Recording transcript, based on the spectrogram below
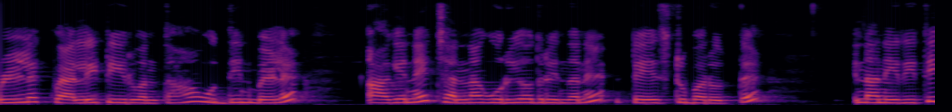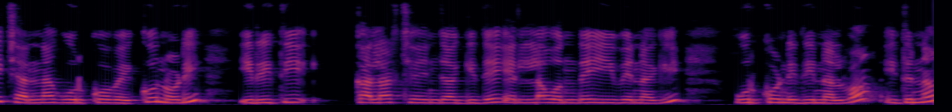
ಒಳ್ಳೆ ಕ್ವಾಲಿಟಿ ಇರುವಂತಹ ಉದ್ದಿನಬೇಳೆ ಹಾಗೆಯೇ ಚೆನ್ನಾಗಿ ಉರಿಯೋದ್ರಿಂದನೇ ಟೇಸ್ಟು ಬರುತ್ತೆ. ನಾನು ಈ ರೀತಿ ಚೆನ್ನಾಗಿ ಹುರ್ಕೋಬೇಕು. ನೋಡಿ, ಈ ರೀತಿ ಕಲರ್ ಚೇಂಜ್ ಆಗಿದೆ. ಎಲ್ಲ ಒಂದೇ ಈವೆನಾಗಿ ಹುರ್ಕೊಂಡಿದ್ದೀನಲ್ವ? ಇದನ್ನು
